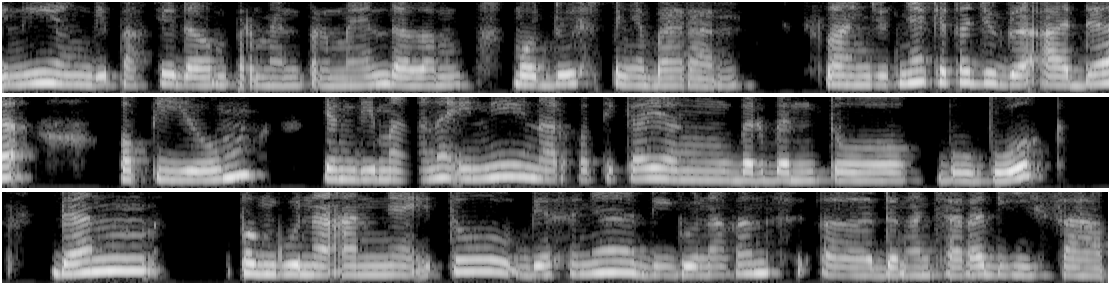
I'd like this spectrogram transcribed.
ini yang dipakai dalam permen-permen dalam modus penyebaran. Selanjutnya kita juga ada opium yang di mana ini narkotika yang berbentuk bubuk dan penggunaannya itu biasanya digunakan uh, dengan cara dihisap.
